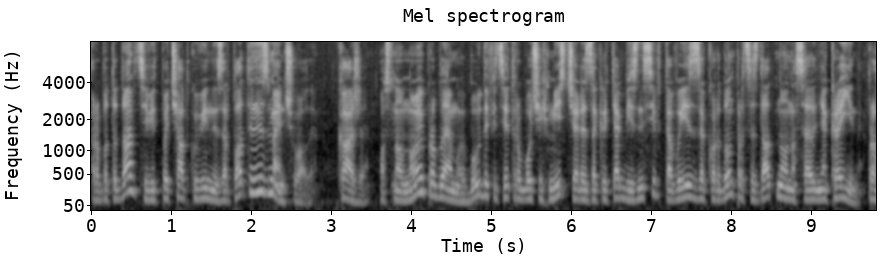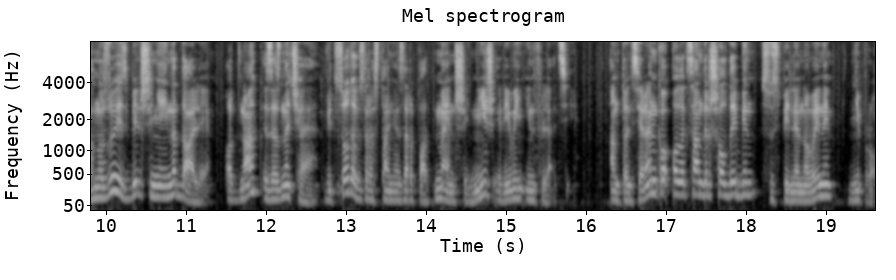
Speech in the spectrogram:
роботодавці від початку війни зарплати не зменшували. Каже, основною проблемою був дефіцит робочих місць через закриття бізнесів та виїзд за кордон працездатного населення країни. Прогнозує збільшення і надалі. Однак зазначає, відсоток зростання зарплат менший ніж рівень інфляції. Антон Сіренко, Олександр Шалдибін, Суспільне новини, Дніпро.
